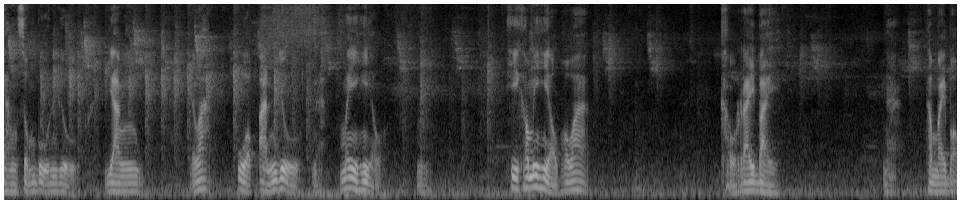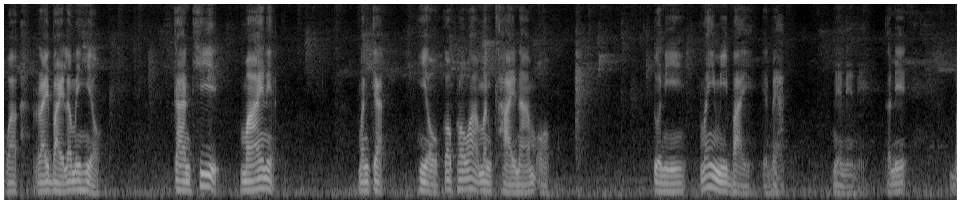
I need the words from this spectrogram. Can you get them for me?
ยังสมบูรณ์อยู่ยังเรียกว่า อวบอันอยู่นะไม่เหี่ยว ที่เขาไม่เหี่ยวเพราะว่า เขาไร้ใบนะทำไมบอกว่าไร้ใบแล้วไม่เหี่ยว การที่ไม้เนี่ย มันจะเหี่ยวก็เพราะว่ามันคายน้ำออก ตัวนี้ไม่มีใบเห็นไหมฮะเนี่ยเนี่ยเนี่ยตอนนี้ใบ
